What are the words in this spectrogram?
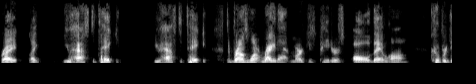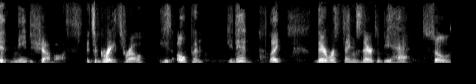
right? Like you have to take it. You have to take it. The Browns went right at Marcus Peters all day long. Cooper didn't need to shove off. It's a great throw. He's open. He did. Like there were things there to be had. So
